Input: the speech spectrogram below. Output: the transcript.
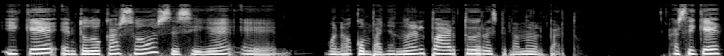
Y que en todo caso se sigue eh, bueno, acompañando en el parto y respetando en el parto. Así que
